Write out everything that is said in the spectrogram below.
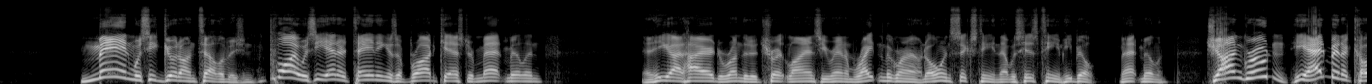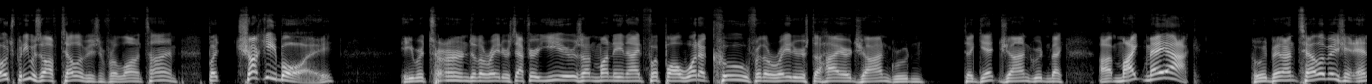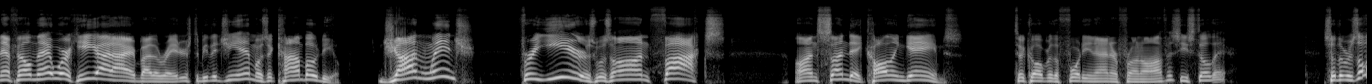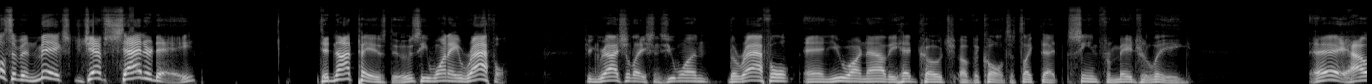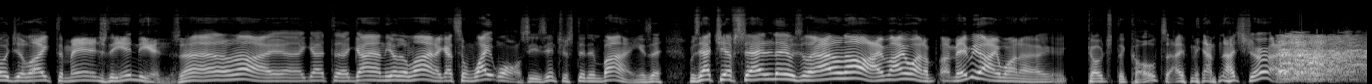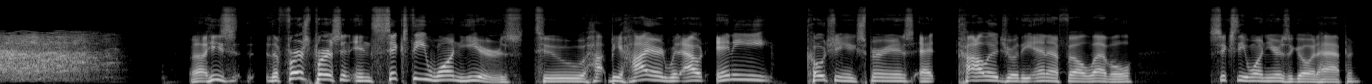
Man, was he good on television. Boy, was he entertaining as a broadcaster, Matt Millen. And he got hired to run the Detroit Lions. He ran them right into the ground. 0 16. That was his team he built, Matt Millen. Jon Gruden, he had been a coach, but he was off television for a long time. But Chucky Boy, he returned to the Raiders after years on Monday Night Football. What a coup for the Raiders to hire Jon Gruden, to get John Gruden back. Uh, Mike Mayock, who had been on television, NFL Network. He got hired by the Raiders to be the GM. It was a combo deal. John Lynch, for years, was on Fox on Sunday calling games. Took over the 49er front office. He's still there. So the results have been mixed. Jeff Saturday did not pay his dues. He won a raffle. Congratulations. You won the raffle, and you are now the head coach of the Colts. It's like that scene from Major League Hey, how would you like to manage the Indians? I don't know. I, I, got a guy on the other line. I got some white walls. He's interested in buying. Is that was that Jeff Saturday? Was he like, I don't know. I might want to. Maybe I want to coach the Colts. I mean, I'm not sure. uh, he's the first person in 61 years to be hired without any coaching experience at college or the NFL level. 61 years ago, it happened.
